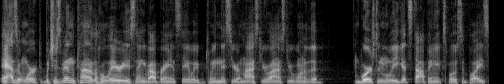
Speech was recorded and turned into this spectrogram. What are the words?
It hasn't worked, which has been kind of the hilarious thing about Brandon Staley between this year and last year. Last year, one of the worst in the league at stopping explosive plays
